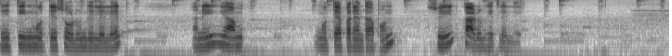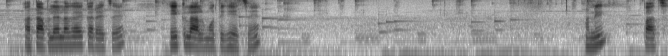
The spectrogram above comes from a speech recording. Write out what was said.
हे तीन मोते सोडून दिलेले आहेत. आणि ह्या मोत्यापर्यंत आपण सुई काढून घेतलेली आहे. आता आपल्याला काय करायचं आहे एक लाल मोती घ्यायचं आहे आणि पाच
